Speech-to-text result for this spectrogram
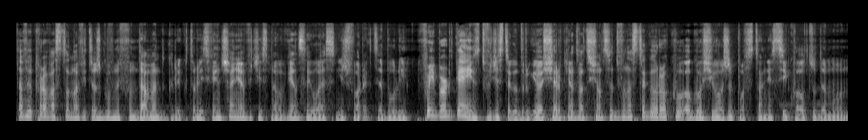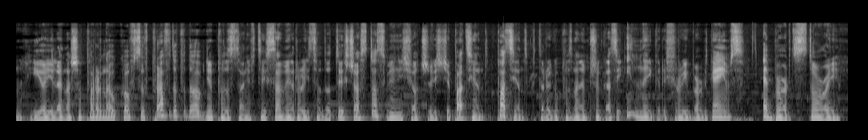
Ta wyprawa stanowi też główny fundament gry, której zwieńczenie wycisnęło więcej łez niż worek cebuli. Freebird Games 22 sierpnia 2012 roku ogłosiło, że powstanie sequel to the Moon i o ile nasza para naukowców prawdopodobnie pozostanie w tej samej roli co dotychczas, to zmieni się oczywiście pacjent. Pacjent, którego poznałem przy okazji innej gry Freebird Games, A Bird's Story.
